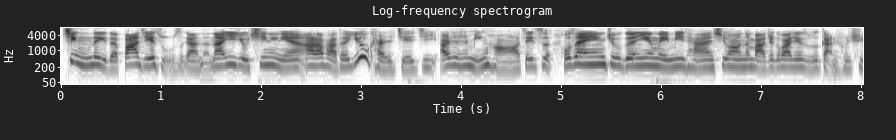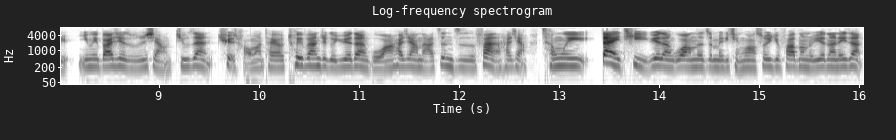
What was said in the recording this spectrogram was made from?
境内的巴结组织干的。那一九七零年，阿拉法特又开始劫机，而且是民航啊。这次侯赛因就跟英美密谈，希望能把这个巴结组织赶出去，因为巴结组织想鸠占鹊巢嘛，他要推翻这个约旦国王，还想拿政治犯，还想成为代替约旦国王的这么一个情况，所以就发动了约旦内战。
